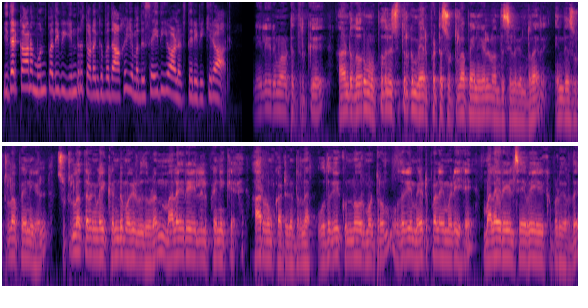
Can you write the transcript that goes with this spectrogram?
இதற்கான முன்பதிவு இன்று தொடங்குவதாக எமது செய்தியாளர் தெரிவிக்கிறார். நீலகிரி மாவட்டத்திற்கு ஆண்டுதோறும் முப்பது லட்சத்திற்கும் மேற்பட்ட சுற்றுலா பயணிகள் வந்து செல்கின்றனர். இந்த சுற்றுலா பயணிகள் சுற்றுலா தலங்களை கண்டு மகிழ்வதுடன் மலை ரயிலில் பயணிக்க ஆர்வம் காட்டுகின்றனர். உதகை குன்னூர் மற்றும் உதகை மேட்டுப்பாளையம் இடையே மலை ரயில் சேவை இயக்கப்படுகிறது.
